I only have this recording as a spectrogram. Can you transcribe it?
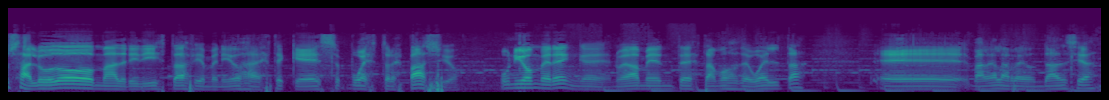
Un saludo madridistas, bienvenidos a este que es vuestro espacio. Unión Merengue, nuevamente estamos de vuelta. Eh, valga la redundancia,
